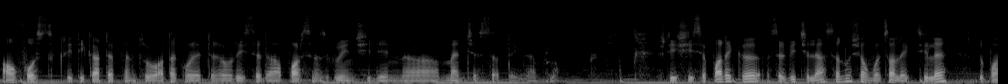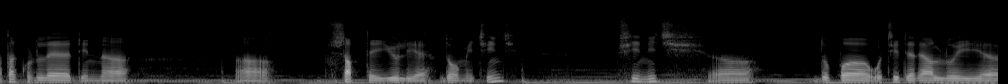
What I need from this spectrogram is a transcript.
au fost criticate pentru atacurile teroriste de la Parsons Green și din uh, Manchester, de exemplu. Știi, și se pare că serviciile astea nu și-au învățat lecțiile după atacurile din uh, uh, 7 iulie 2005 și nici uh, după uciderea lui uh,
